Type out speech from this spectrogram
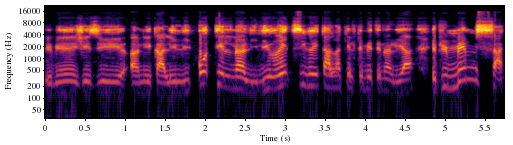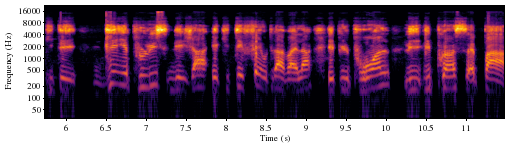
ebyen Jezu ane kale li otel nan li, li retire talan ke te mette nan li ya, epi menm sa ki te genye plus deja e ki te fe yo travay la, epi li pran, li pran se pa,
